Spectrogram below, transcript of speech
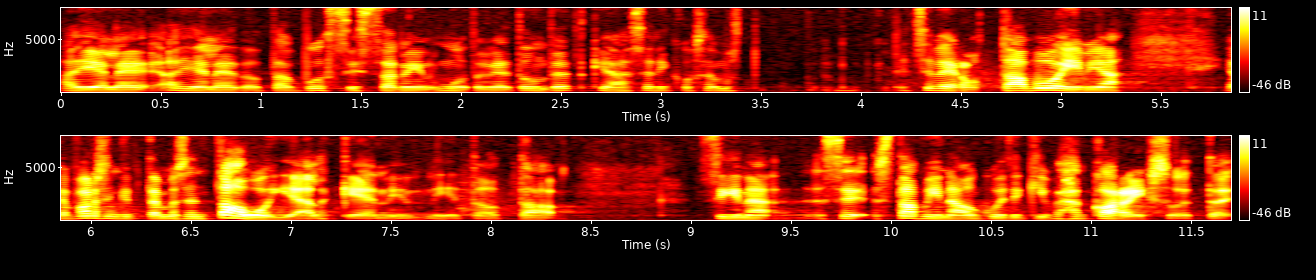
ajelee, ajelee tota bussissa, niin muutamia tunteja, että se, niinku semmoista, että se verottaa voimia. Ja varsinkin tämmöisen tauon jälkeen, niin, niin tota, siinä se stamina on kuitenkin vähän karissu, että,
